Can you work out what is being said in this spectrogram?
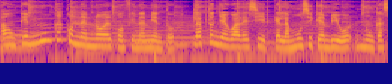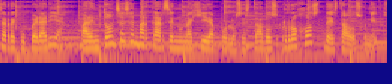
Aunque nunca condenó el confinamiento, Clapton llegó a decir que la música en vivo nunca se recuperaría, para entonces embarcarse en una gira por los estados rojos de Estados Unidos.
